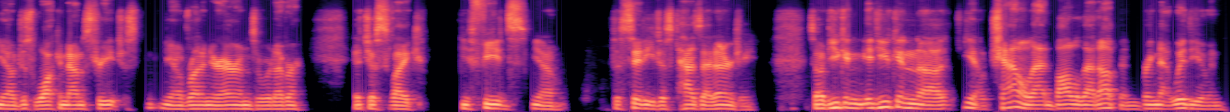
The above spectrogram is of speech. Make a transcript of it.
you know, just walking down the street, just you know, running your errands or whatever. It's just like it feeds, you know, the city just has that energy. So if you can, if you can, uh, you know, channel that and bottle that up and bring that with you and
